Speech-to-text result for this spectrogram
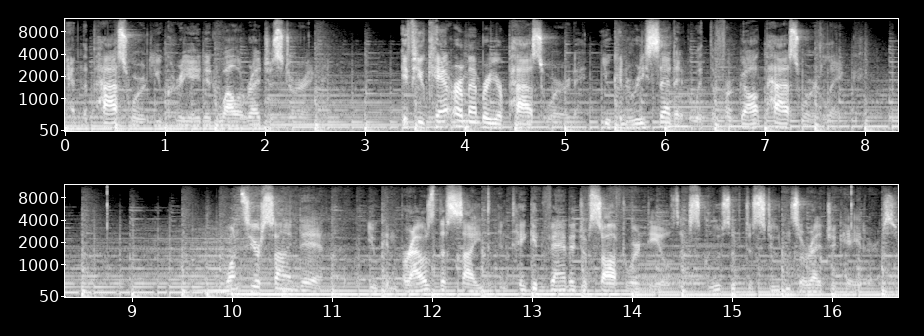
and the password you created while registering. If you can't remember your password, you can reset it with the Forgot Password link. Once you're signed in, you can browse the site and take advantage of software deals exclusive to students or educators.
